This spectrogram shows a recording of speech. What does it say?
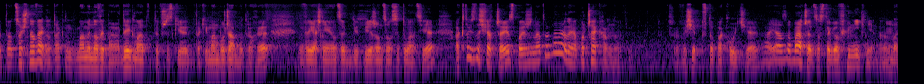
e, to coś nowego. Tak? Mamy nowy paradygmat, te wszystkie takie mambo jumbo trochę, wyjaśniające bie- bieżącą sytuację, a ktoś z doświadczeniem spojrzy na to, no ale ja poczekam. No. Wy się w to pakujcie, a ja zobaczę, co z tego wyniknie. No, na-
